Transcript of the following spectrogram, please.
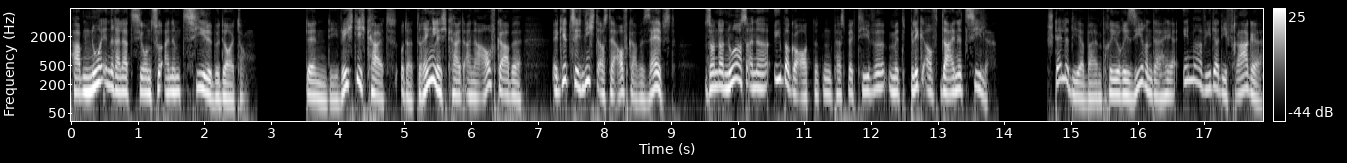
haben nur in Relation zu einem Ziel Bedeutung. Denn die Wichtigkeit oder Dringlichkeit einer Aufgabe ergibt sich nicht aus der Aufgabe selbst, sondern nur aus einer übergeordneten Perspektive mit Blick auf deine Ziele. Stelle dir beim Priorisieren daher immer wieder die Frage,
